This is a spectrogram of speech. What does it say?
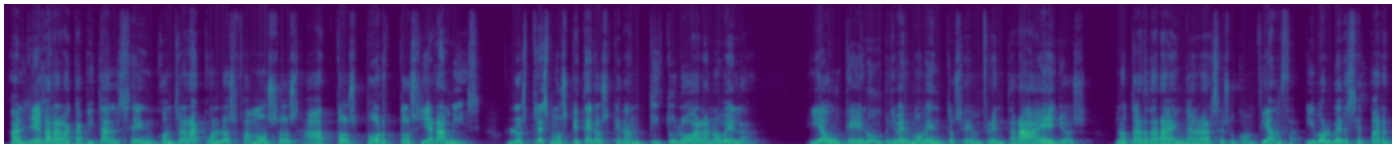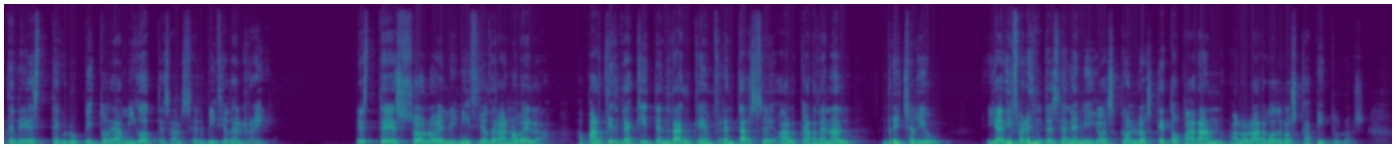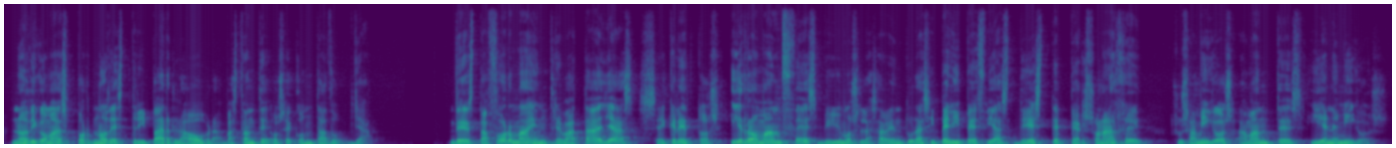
Al llegar a la capital se encontrará con los famosos Athos, Portos y Aramis, los tres mosqueteros que dan título a la novela. Y aunque en un primer momento se enfrentará a ellos, no tardará en ganarse su confianza y volverse parte de este grupito de amigotes al servicio del rey. Este es solo el inicio de la novela. A partir de aquí tendrán que enfrentarse al cardenal Richelieu y a diferentes enemigos con los que toparán a lo largo de los capítulos. No digo más por no destripar la obra, bastante os he contado ya. De esta forma, entre batallas, secretos y romances, vivimos las aventuras y peripecias de este personaje, sus amigos, amantes y enemigos.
